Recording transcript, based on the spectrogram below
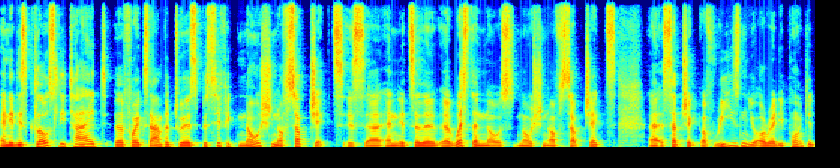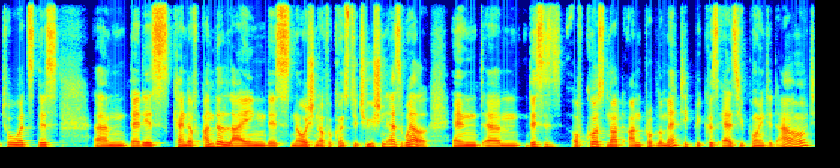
And it is closely tied, uh, for example, to a specific notion of subjects. Is, uh, and it's a, a Western no notion of subjects, uh, a subject of reason. You already pointed towards this um, that is kind of underlying this notion of a constitution as well. And um, this is, of course, not unproblematic because, as you pointed out,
